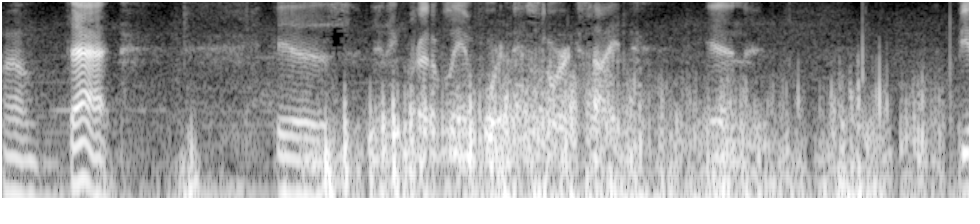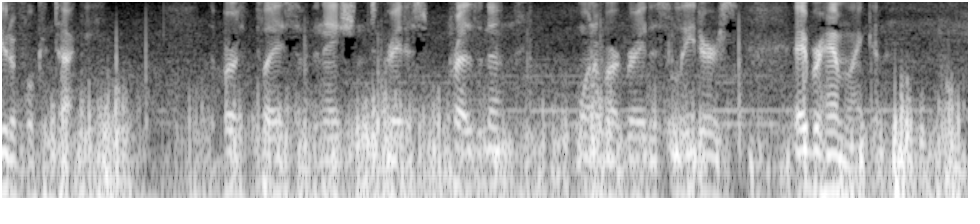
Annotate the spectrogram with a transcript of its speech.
Well, that is an incredibly important historic site in beautiful Kentucky, the birthplace of the nation's greatest president, one of our greatest leaders, Abraham Lincoln.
